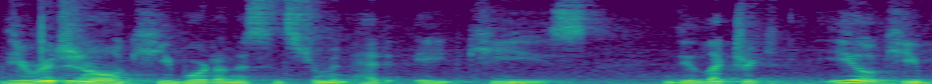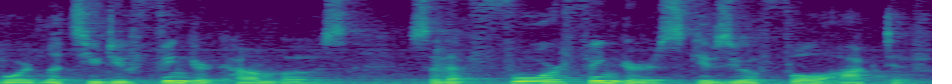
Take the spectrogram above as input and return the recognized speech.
the original keyboard on this instrument had eight keys. And the electric eel keyboard lets you do finger combos, so that four fingers gives you a full octave.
